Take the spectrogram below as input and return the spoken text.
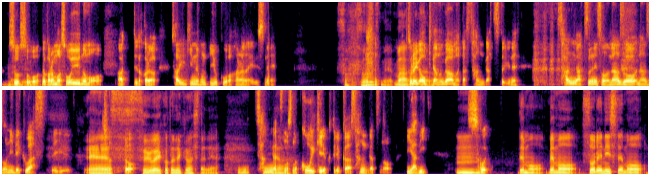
まあそうそう。だからまあそういうのもあって、だから最近ね、本当によくわからないですね。そう そうですね。まあ、それが起きあたのがまた3月というね。3月にその謎、謎に出くわすっていう。の。えー、ちょっとすごいことできましたね。うん、3月のその攻撃力というか、3月の闇。うん。すごい。でも、でも、それにしても、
